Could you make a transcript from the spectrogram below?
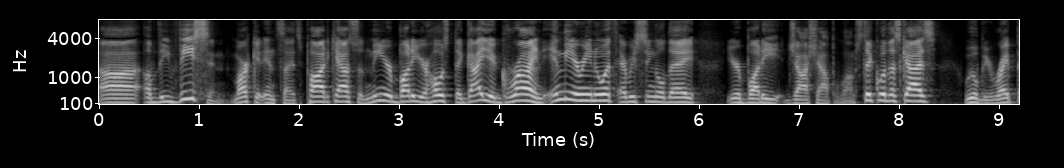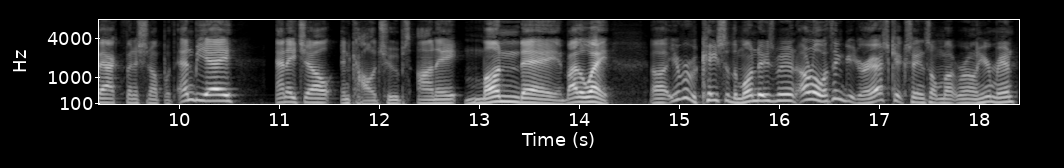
uh, of the VSiN Market Insights podcast with me, your buddy, your host, the guy you grind in the arena with every single day, your buddy Josh Appelbaum. Stick with us, guys. We'll be right back, finishing up with NBA, NHL, and college hoops on a Monday. And by the way, uh, you ever have a case of the Mondays, man? I don't know. I think your ass kicked saying something around here, man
